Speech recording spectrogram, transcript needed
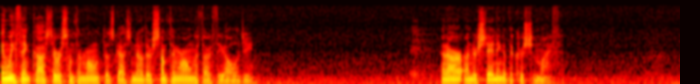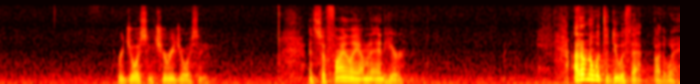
And we think, gosh, there was something wrong with those guys. No, there's something wrong with our theology and our understanding of the Christian life. Rejoicing, true rejoicing. And so finally, I'm going to end here. I don't know what to do with that, by the way,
